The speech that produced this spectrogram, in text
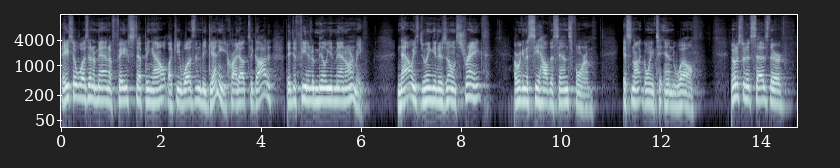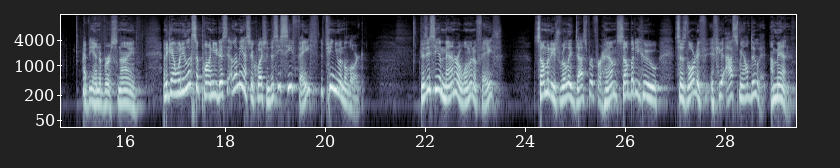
Asa wasn't a man of faith stepping out like he was in the beginning. He cried out to God. They defeated a million man army. Now he's doing it in his own strength, and we're going to see how this ends for him. It's not going to end well. Notice what it says there at the end of verse 9. And again, when he looks upon you, does, let me ask you a question. Does he see faith between you and the Lord? Does he see a man or a woman of faith? Somebody who's really desperate for him? Somebody who says, Lord, if, if you ask me, I'll do it. I'm in.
